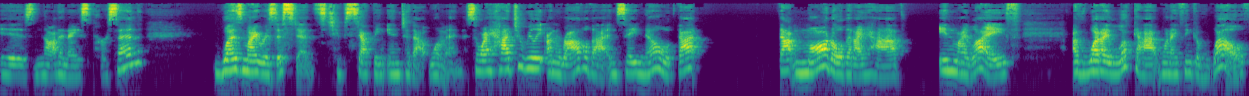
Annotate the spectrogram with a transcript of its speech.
is not a nice person was my resistance to stepping into that woman. So I had to really unravel that and say no, that that model that I have in my life of what I look at when I think of wealth,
